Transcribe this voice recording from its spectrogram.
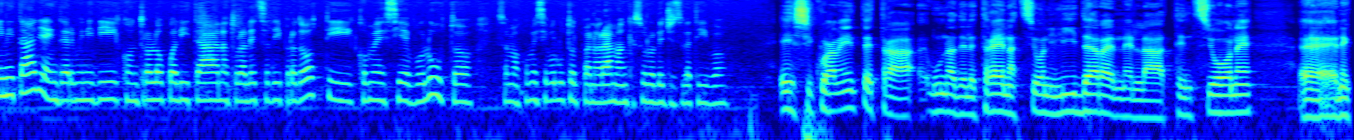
In Italia in termini di controllo qualità, naturalezza dei prodotti, come si è evoluto, insomma, come si è evoluto il panorama anche solo legislativo? E sicuramente tra una delle tre nazioni leader nell'attenzione eh,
